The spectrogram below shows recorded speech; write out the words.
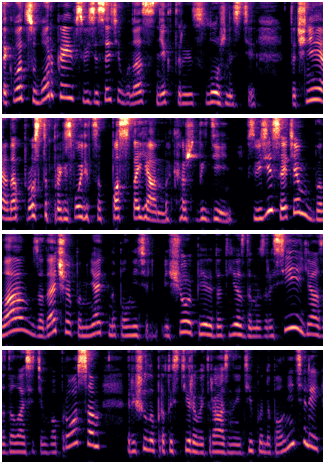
Так вот, с уборкой в связи с этим у нас некоторые сложности. Точнее, она просто производится постоянно, каждый день. В связи с этим была задача поменять наполнитель. Еще перед отъездом из России я задалась этим вопросом, решила протестировать разные типы наполнителей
